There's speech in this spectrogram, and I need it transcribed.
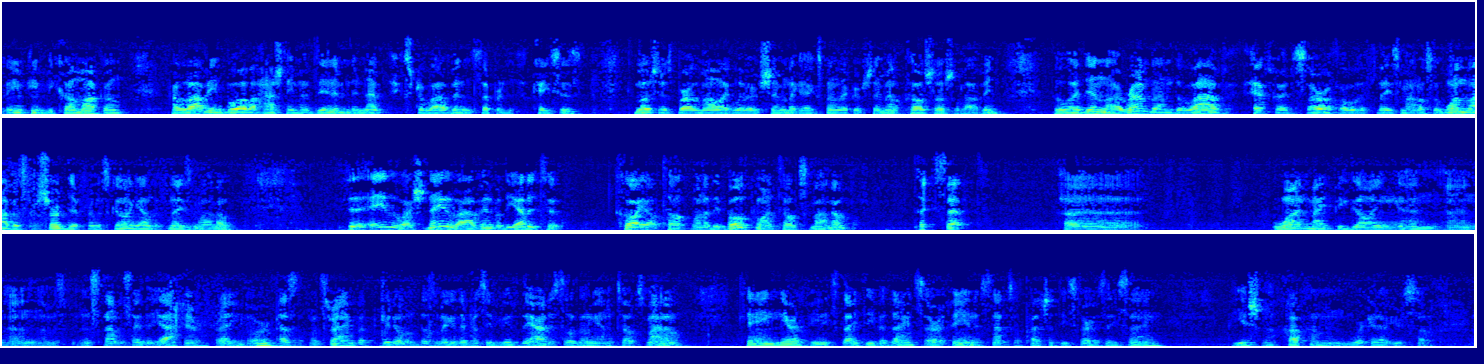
"Im im mikal makom, halavim boala hashnim adinim." They're not extra lavin in separate cases. Motion is bar malak lev Shimon, like I explained, like Rav Shimon, kol shosh lavim. The wadin la the lav echad sarach ol lefnei zmano. So one lav is for sure different. It's going on lefnei zmano. The elu are shnei lavin, but the other two, koy al tok one of they both go on tok zmano, except uh, one might be going on on on Islam say the Yachir, right, or mm-hmm. Pesach Mitzrayim, but we don't. It doesn't make a difference even if they are. They're still going on a Tok Zmano. Cain near the Phoenix Daiti, but Dain Seraphin. It's not so precious these stories that he's saying. Yishma Chacham and work it out yourself.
